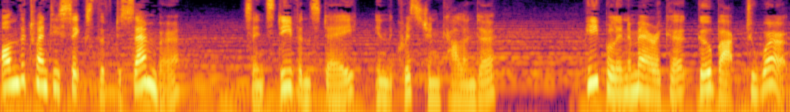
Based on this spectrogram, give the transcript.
On the 26th of December, St. Stephen's Day in the Christian calendar, people in America go back to work.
